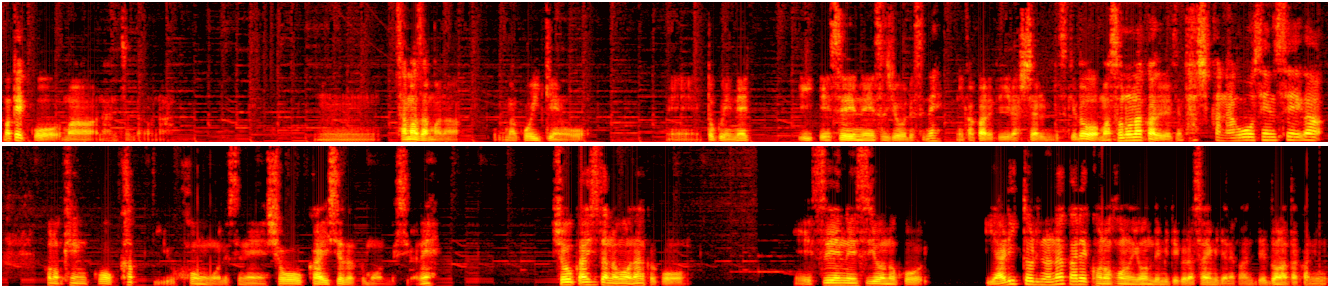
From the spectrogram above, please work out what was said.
まあ、結構、まあ、なんつうんだろうな。うん、様々な、まあ、ご意見を、えー、特にね、SNS 上ですね、に書かれていらっしゃるんですけど、まあ、その中でですね、確か名号先生が、この健康科っていう本をですね、紹介してたと思うんですよね。紹介してたのもなんかこう、SNS 上のこう、やりとりの中でこの本を読んでみてくださいみたいな感じでどなたかに、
